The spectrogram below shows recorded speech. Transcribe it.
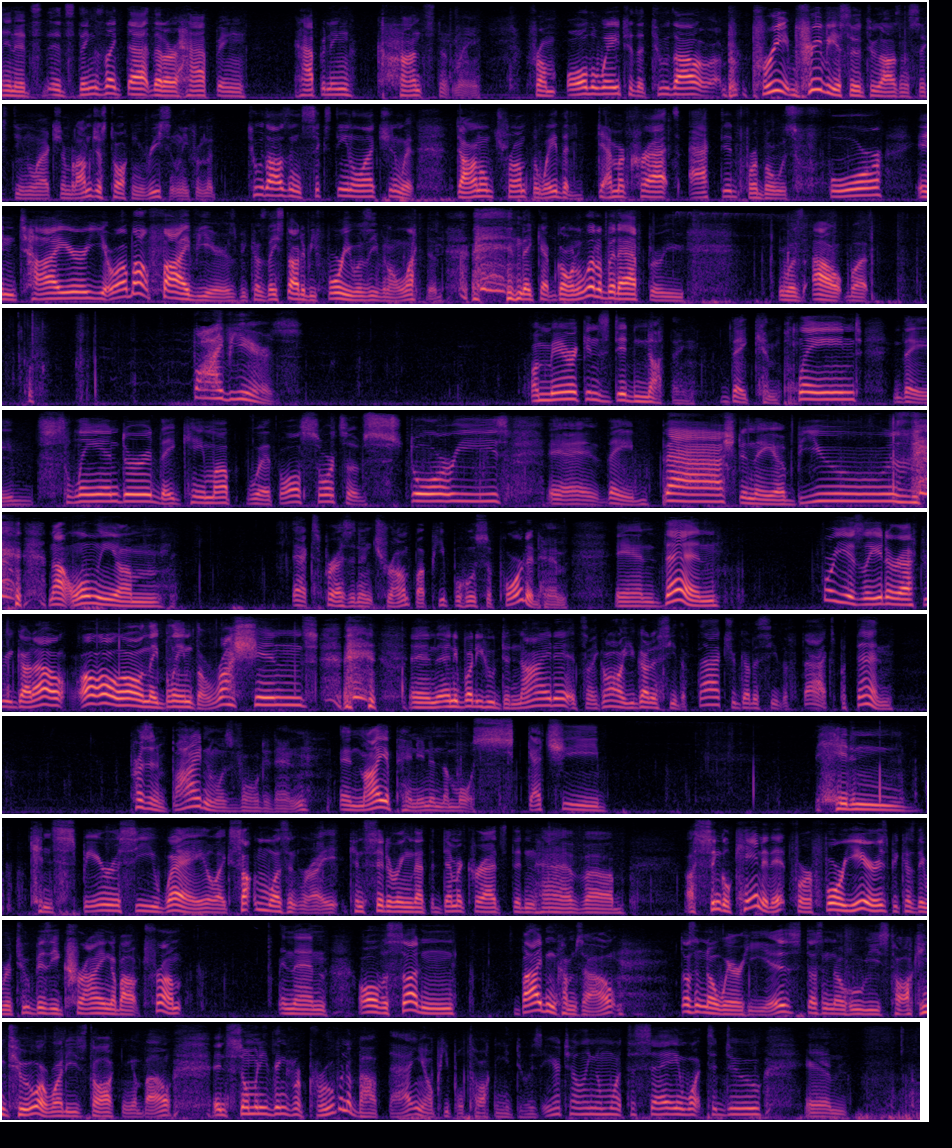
And it's it's things like that that are happening happening constantly. From all the way to the 2000 pre previous to the 2016 election but I'm just talking recently from the 2016 election with Donald Trump the way the Democrats acted for those four entire year well about 5 years because they started before he was even elected. And they kept going a little bit after he was out but five years, Americans did nothing. They complained, they slandered, they came up with all sorts of stories, and they bashed and they abused not only um, ex-president Trump, but people who supported him. And then four years later, after he got out, oh, oh, oh, and they blamed the Russians and anybody who denied it. It's like, oh, you got to see the facts, you got to see the facts. But then President Biden was voted in, in my opinion, in the most sketchy, hidden conspiracy way. Like something wasn't right, considering that the Democrats didn't have. Uh, a single candidate for four years because they were too busy crying about Trump. And then all of a sudden, Biden comes out, doesn't know where he is, doesn't know who he's talking to or what he's talking about. And so many things were proven about that. You know, people talking into his ear, telling him what to say and what to do. And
